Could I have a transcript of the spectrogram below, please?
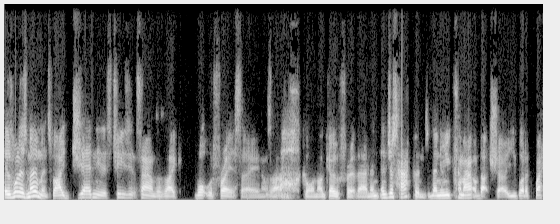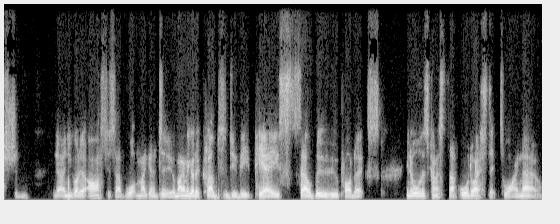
it was one of those moments where I genuinely, as cheesy it sounds, I was like, "What would Freya say?" And I was like, "Oh, go on, I'll go for it then." And, and it just happened. And then when you come out of that show, you've got a question, you know, and you've got to ask yourself, "What am I going to do? Am I going to go to clubs and do PAs, sell Boohoo products, you know, all this kind of stuff, or do I stick to what I know?"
